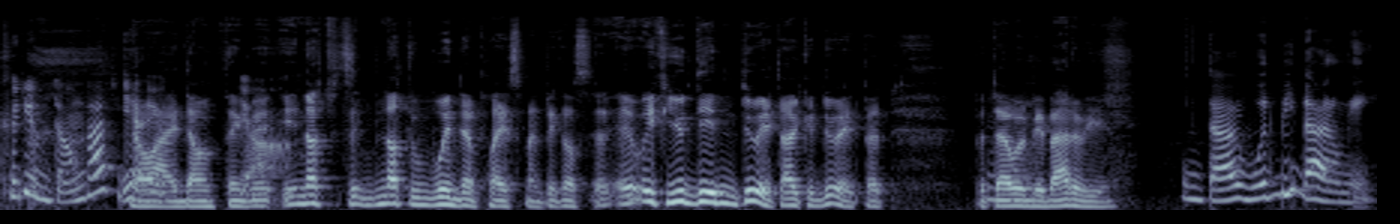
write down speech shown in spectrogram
Could you have done that? Yeah. no, you- I don't think yeah. it- not not with the placement because uh, if you didn't do it, I could do it, but but that would be bad of you. That would be bad of me.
